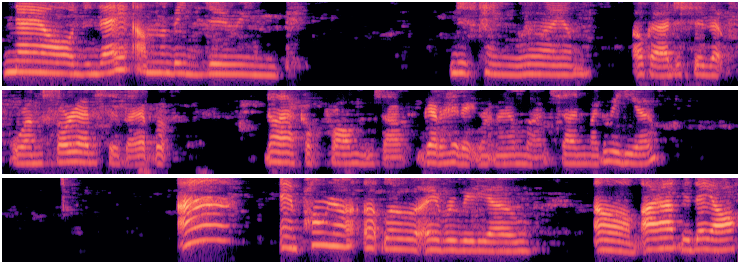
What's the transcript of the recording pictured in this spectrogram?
Now, today I'm going to be doing, just telling who I am. Okay, I just said that before. I'm sorry I just said that, but no, I have a couple problems. I've got a headache right now, but I decided to make a video. I am probably not upload every video. Um, I have the day off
